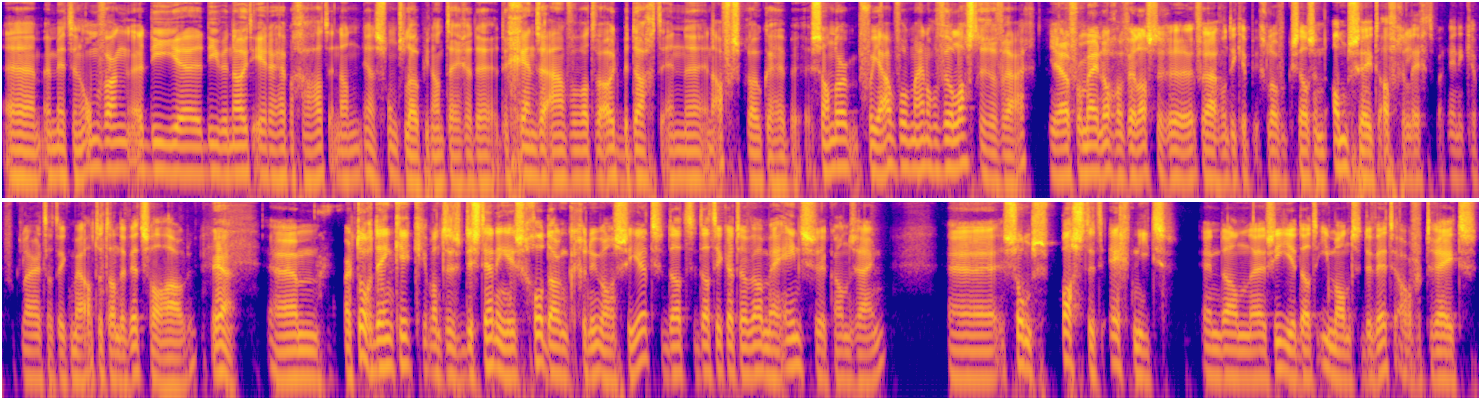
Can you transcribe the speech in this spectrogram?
Uh, met een omvang eh, die, uh, die we nooit eerder hebben gehad. En dan ja, soms loop je dan tegen de, de grenzen aan van wat we ooit bedacht en, uh, en afgesproken hebben. Sander, voor jou volgens mij nog een veel lastigere vraag. Ja, voor mij nog een veel lastigere vraag. Want ik heb geloof ik zelfs een ambtszet afgelegd. Waarin ik heb verklaard dat ik mij altijd aan de wet zal houden. Ja. Um, maar toch denk ik, want de stelling is goddank genuanceerd. Dat, dat ik het er wel mee eens kan zijn. soms past het echt niet. En dan zie je dat iemand de wet overtreedt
